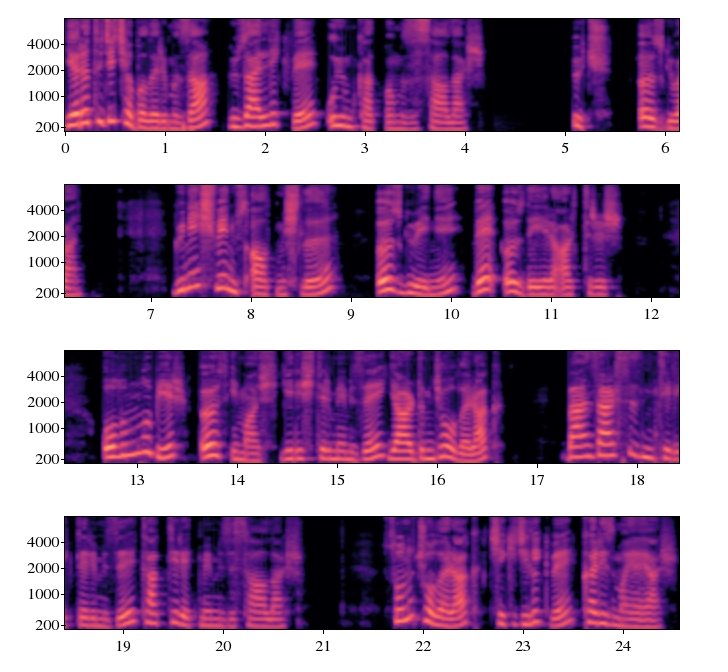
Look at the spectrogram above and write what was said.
Yaratıcı çabalarımıza güzellik ve uyum katmamızı sağlar. 3. Özgüven Güneş-Venüs altmışlığı özgüveni ve özdeğeri arttırır. Olumlu bir öz imaj geliştirmemize yardımcı olarak benzersiz niteliklerimizi takdir etmemizi sağlar. Sonuç olarak çekicilik ve karizma yayar.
